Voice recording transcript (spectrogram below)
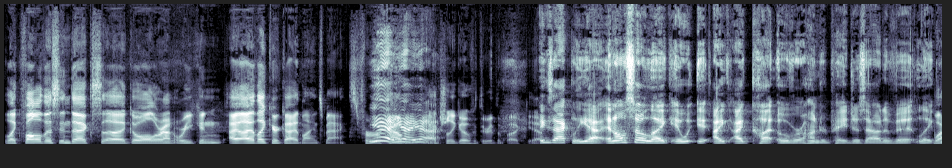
like follow this index, uh, go all around, or you can. I, I like your guidelines, Max, for Yeah, how yeah, yeah. actually go through the book. Yeah, Exactly, yeah, and also like it, it I, I cut over hundred pages out of it. Like Wow.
